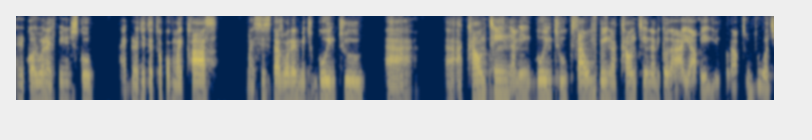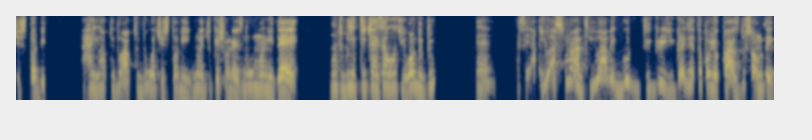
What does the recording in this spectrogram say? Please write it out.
I recall when I finished school, I graduated top of my class. My sisters wanted me to go into uh, uh, accounting. I mean, go into start doing accounting because ah, you have you don't have to do what you study. Ah, you have to do have to do what you study. No education, there is no money there. Want to be a teacher? Is that what you want to do? Yeah. I say, ah, you are smart. You have a good degree. You graduate top of your class. Do something.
